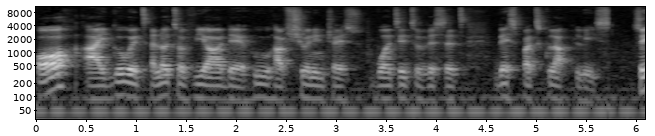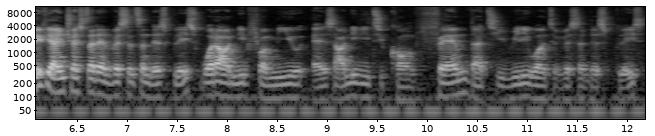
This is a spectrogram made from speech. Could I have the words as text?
or I go with a lot of you out there who have shown interest wanting to visit this particular place. So if you're interested in visiting this place, what I'll need from you is I'll need you to confirm that you really want to visit this place.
